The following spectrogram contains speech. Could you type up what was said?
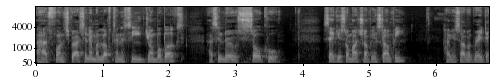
I had fun scratching them. I love Tennessee Jumbo Bucks. I think they're so cool. Thank you so much, Chompy and Stompy. Have yourself a great day.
